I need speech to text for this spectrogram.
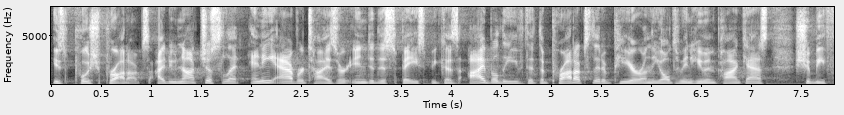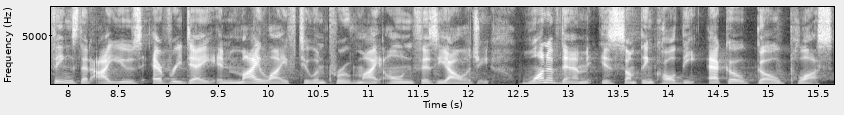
is push products. I do not just let any advertiser into this space because I believe that the products that appear on the Ultimate Human podcast should be things that I use every day in my life to improve my own physiology. One of them is something called the Echo Go Plus.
